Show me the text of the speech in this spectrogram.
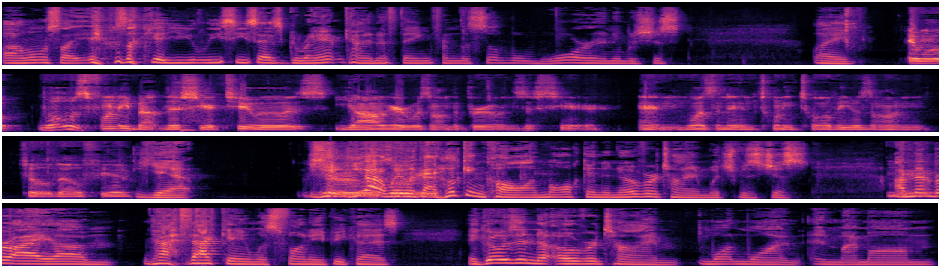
um, almost like it was like a Ulysses S. Grant kind of thing from the Civil War, and it was just like And what, what was funny about this year too it was Jagr was on the Bruins this year, and wasn't it in 2012 he was on Philadelphia. yeah, he, So he it got away with that hooking call on Malkin in overtime, which was just Yeah. I remember I um that, that game was funny because it goes into overtime one one, and my mom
